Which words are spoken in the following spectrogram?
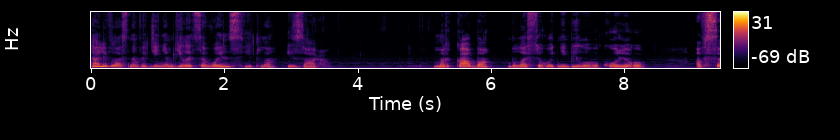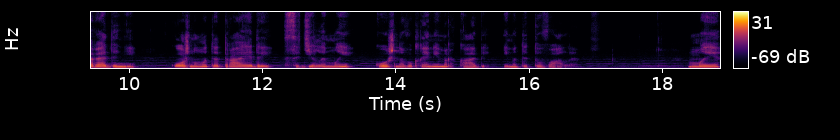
Далі власним видінням ділиться воїн світла і Зара. Меркаба була сьогодні білого кольору, а всередині, в кожному тетраедрі сиділи ми, кожна в окремій меркабі, і медитували. Ми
